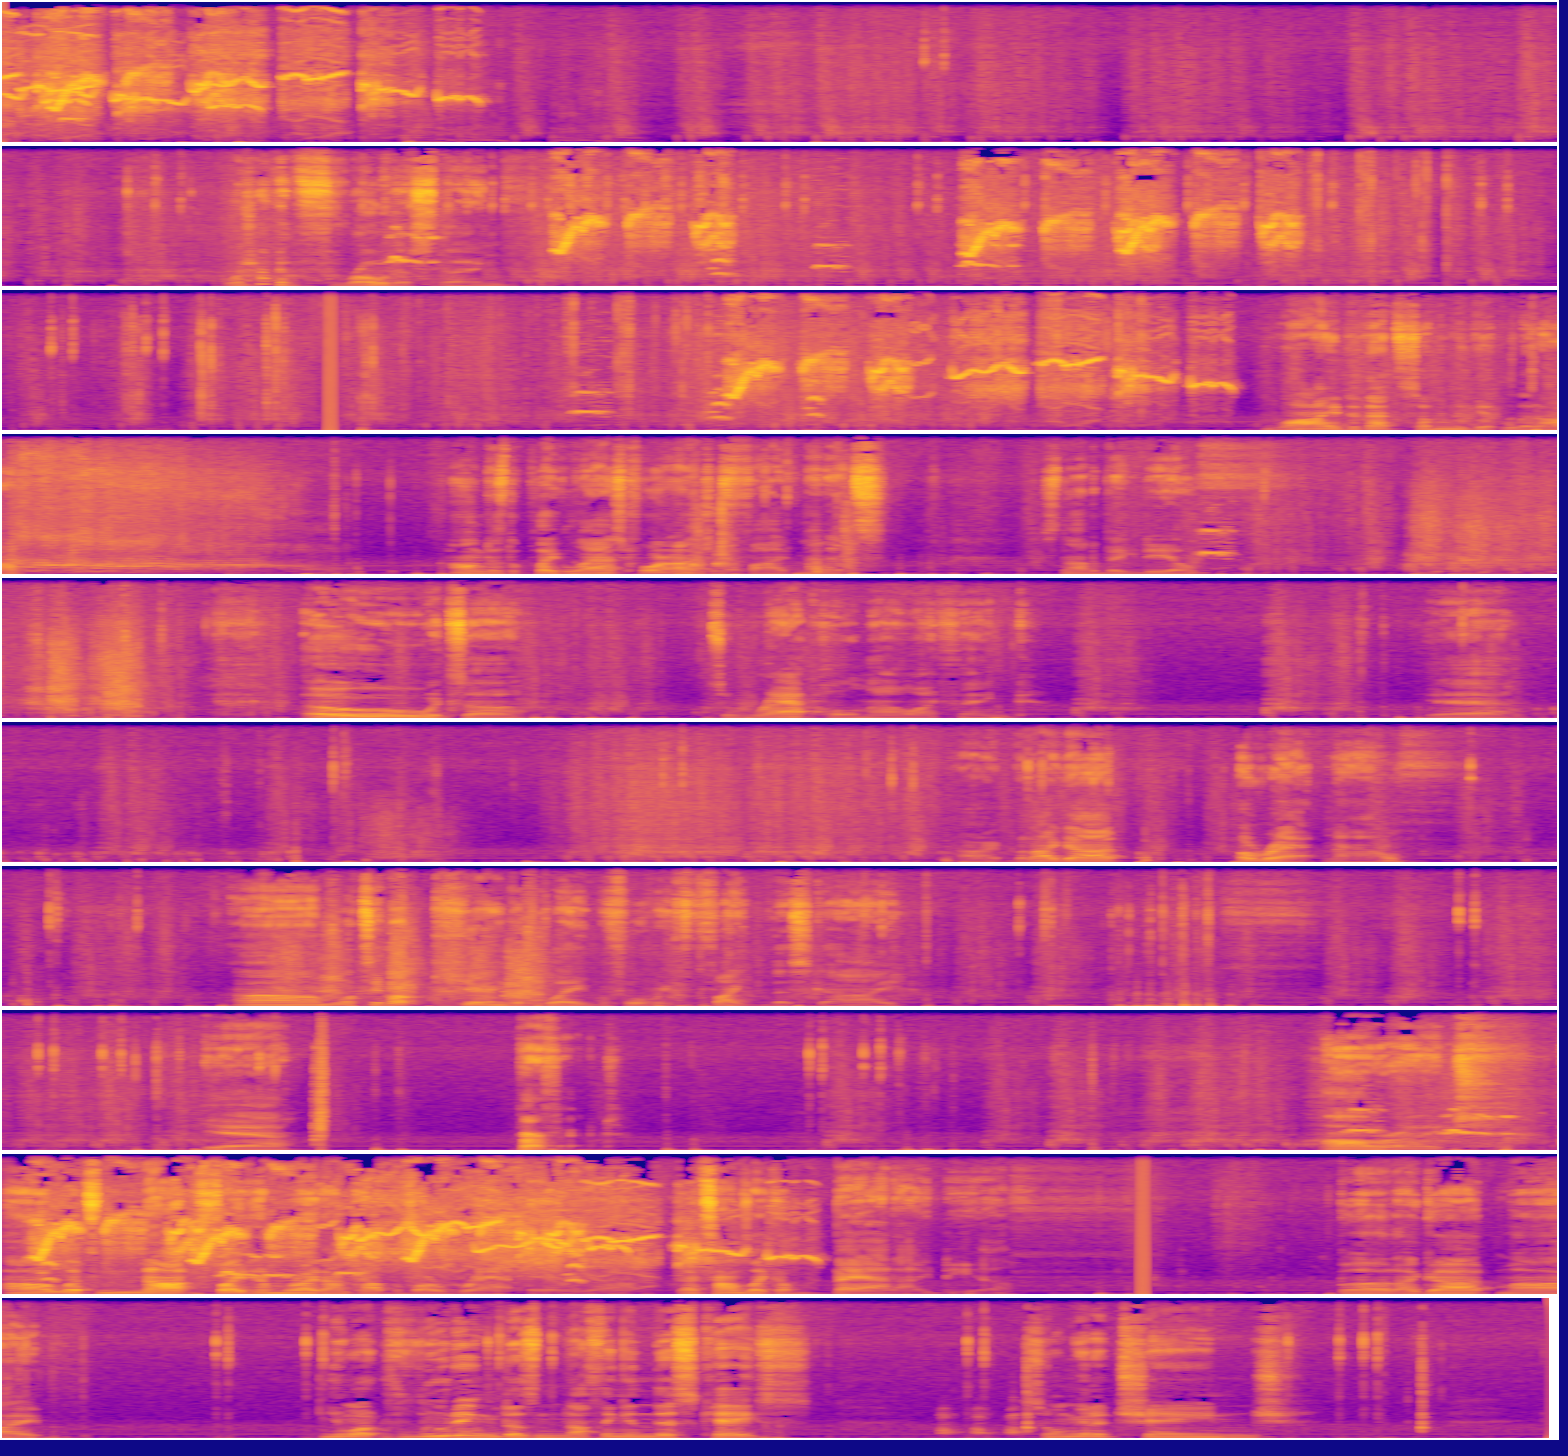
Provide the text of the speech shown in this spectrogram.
Wish I could throw this thing. Why did that suddenly get lit up? How long does the plague last for? Oh, just five minutes. It's not a big deal. Oh, it's a it's a rat hole now, I think. Yeah. Alright, but I got a rat now. Um, let's see about curing the plague before we fight this guy. Yeah. Perfect. Alright. Uh, let's not fight him right on top of our rat area. That sounds like a bad idea. But I got my... You know what? Looting does nothing in this case. So I'm going to change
